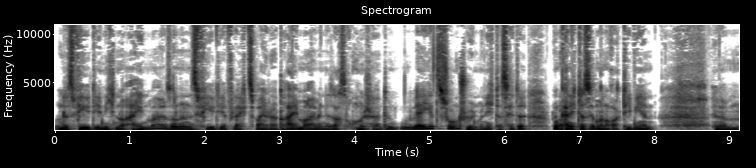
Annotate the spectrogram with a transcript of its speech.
und es fehlt dir nicht nur einmal, sondern es fehlt dir vielleicht zwei oder dreimal, wenn du sagst, oh Mensch, dann wäre jetzt schon schön, wenn ich das hätte, dann kann ich das immer noch aktivieren. Ähm,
